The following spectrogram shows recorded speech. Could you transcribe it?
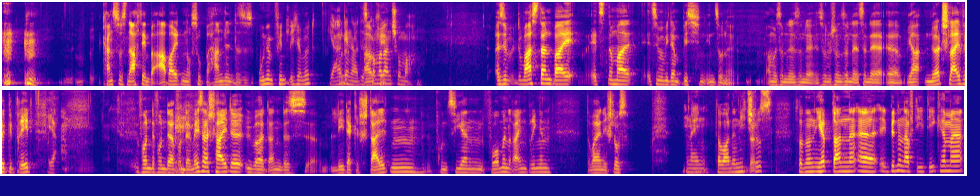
kannst du es nach dem Bearbeiten noch so behandeln, dass es unempfindlicher wird? Ja, Oder? genau, das Ah, kann okay. man dann schon machen. Also du warst dann bei, jetzt nochmal, jetzt sind wir wieder ein bisschen in so eine, haben wir so eine, so eine, so eine schon so eine, so eine äh, ja, Nerdschleife gedreht. Ja. Von der, von, der, von der Messerscheide über dann das äh, Leder gestalten, punzieren, Formen reinbringen. Da war ja nicht Schluss. Nein, da war dann nicht Schluss, sondern ich habe dann, äh, ich bin dann auf die Idee gekommen,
